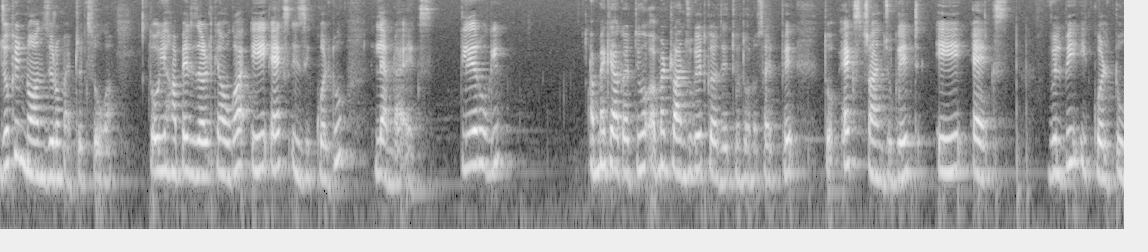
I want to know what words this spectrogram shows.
जो कि नॉन ज़ीरो मैट्रिक्स होगा। तो यहाँ पे रिज़ल्ट क्या होगा? A x is equal to lambda x clear होगी? अब मैं क्या करती हूँ? अब मैं ट्रांजुगेट कर देती हूँ दोनों साइड पे। तो x transjugate A x will be equal to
